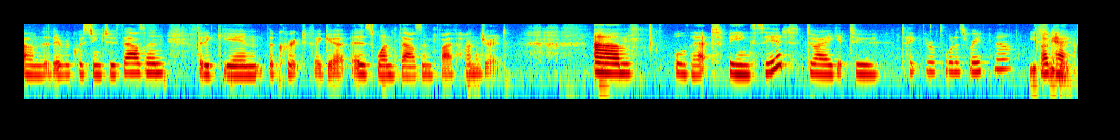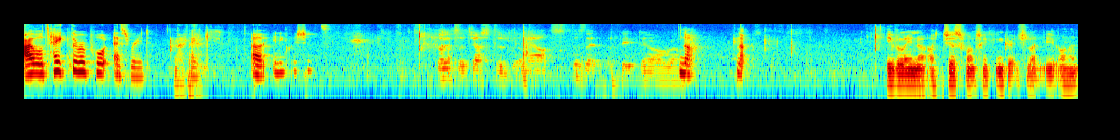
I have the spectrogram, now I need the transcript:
um, that they're requesting two thousand, but again, the correct figure is one thousand five hundred. Um, all that being said, do I get to take the report as read now? Yes, you Okay, do. I will take the report as read. Okay. Thank you. Oh, any questions? Those adjusted amounts, does that affect our? um, No, no. Evelina, I just want to congratulate you on an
